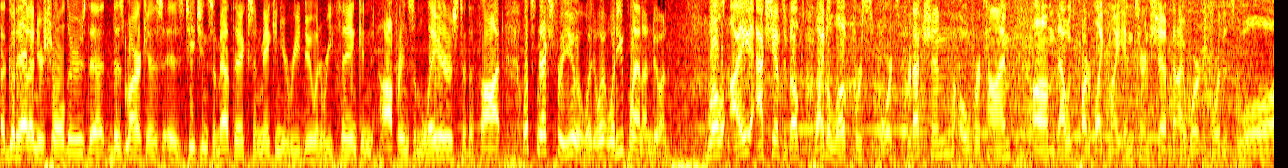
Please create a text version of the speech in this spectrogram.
a good head on your shoulders. That Bismarck is is teaching some ethics and making you redo and rethink and offering some layers to the thought. What's next for you? What, what, what do you plan on doing? Well, I actually have developed quite a love for sports production over time. Um, that was part of like my internship, and I worked for the school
